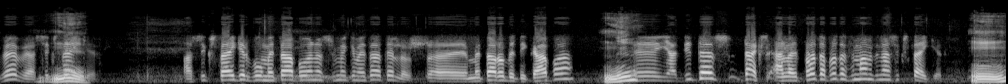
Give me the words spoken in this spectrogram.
Βέβαια, Ασίξ Ναι. Τάιγκερ. Ασίξ Τάιγκερ που μετά από ένα σημείο και μετά τέλος. Ε, μετά Ρόμπετη Κάπα. Ναι. Ε, η Αντίτας, εντάξει, αλλά πρώτα πρώτα θυμάμαι την Ασίξ Τάιγκερ. Μμ.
